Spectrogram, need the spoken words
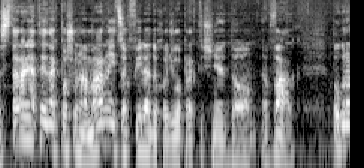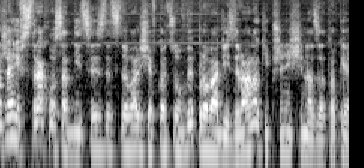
Starania te jednak poszły na marne i co chwilę dochodziło praktycznie do walk. Pogrążeni w strachu osadnicy zdecydowali się w końcu wyprowadzić z Ranok i przenieść się nad zatokę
